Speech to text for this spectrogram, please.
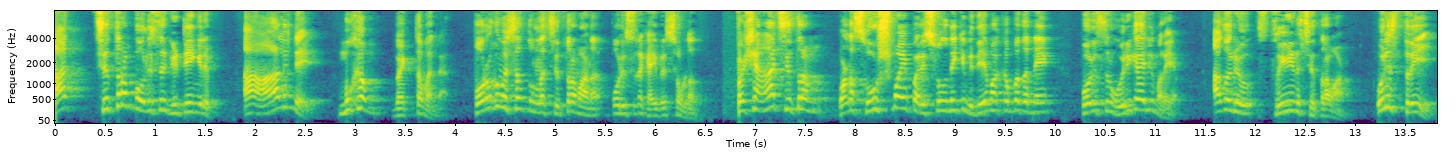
ആ ചിത്രം പോലീസിന് കിട്ടിയെങ്കിലും ആ ആളിന്റെ മുഖം വ്യക്തമല്ല. പുറകുവശത്തുള്ള ചിത്രമാണ് പോലീസിന്റെ കൈവശമുള്ളത്. പക്ഷെ ആ ചിത്രം വളരെ സൂക്ഷ്മമായി പരിശോധനയ്ക്ക് വിധേയമാക്കുമ്പോൾ തന്നെ പോലീസിന് ഒരു കാര്യം അറിയാം. അതൊരു സ്ത്രീയുടെ ചിത്രമാണ്. ഒരു സ്ത്രീ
